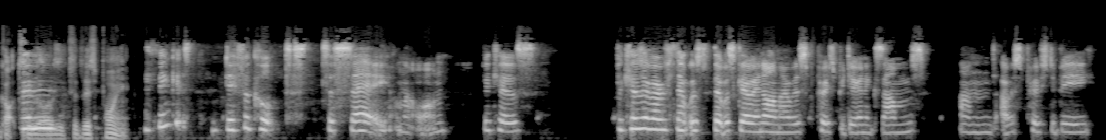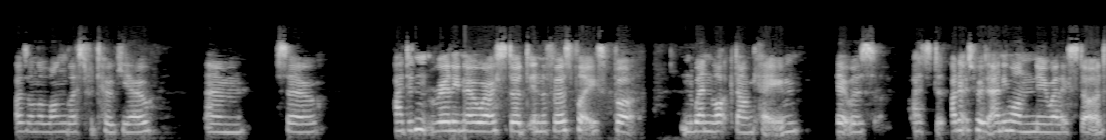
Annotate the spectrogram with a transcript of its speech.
got to um, already to this point? I think it's difficult to, to say on that one because because of everything that was that was going on. I was supposed to be doing exams and I was supposed to be I was on the long list for Tokyo. Um, so I didn't really know where I stood in the first place, but when lockdown came, it was I, st- I don't suppose anyone knew where they stood.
